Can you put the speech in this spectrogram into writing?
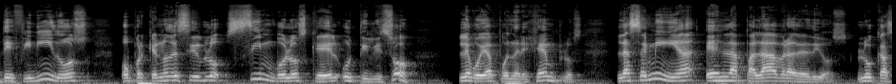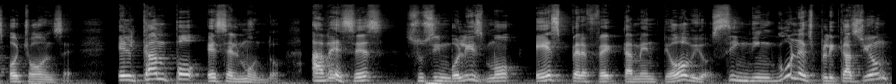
definidos o, por qué no decirlo, símbolos que él utilizó. Le voy a poner ejemplos. La semilla es la palabra de Dios, Lucas 8:11. El campo es el mundo. A veces su simbolismo es perfectamente obvio, sin ninguna explicación.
